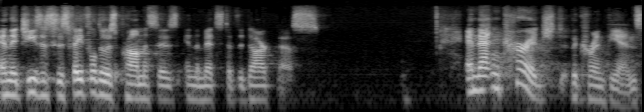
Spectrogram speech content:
And that Jesus is faithful to his promises in the midst of the darkness. And that encouraged the Corinthians.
